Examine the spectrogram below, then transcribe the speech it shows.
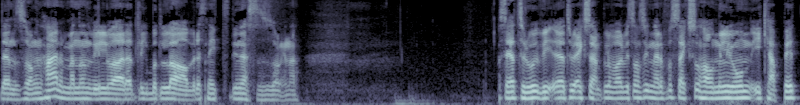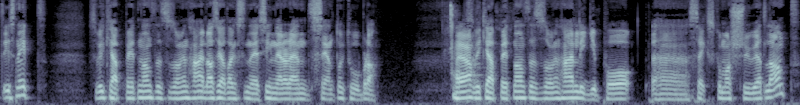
denne sesongen her, men den vil være et, på et lavere snitt de neste sesongene. Så jeg tror, jeg tror eksempelet var hvis han signerer for 6,5 millioner i cap-hit i snitt, så vil cap-hiten hans denne sesongen her La oss si at han signerer den sent oktober, da. Ja. Så cap-hiten hans denne sesongen her ligger på eh, 6,7 et eller annet.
